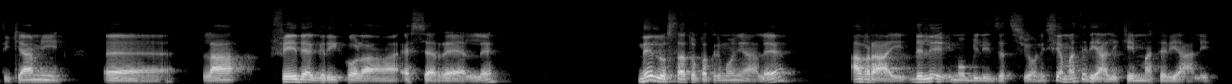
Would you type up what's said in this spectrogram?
ti chiami eh, la Fede Agricola SRL, nello stato patrimoniale avrai delle immobilizzazioni sia materiali che immateriali.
